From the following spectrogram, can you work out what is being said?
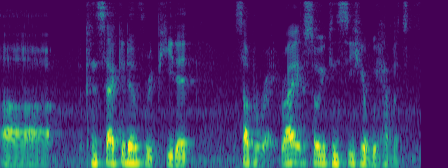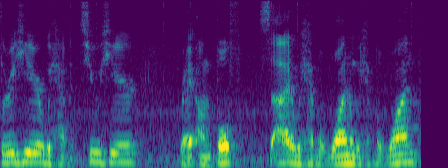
uh, consecutive repeated subarray, right? So you can see here we have a 3 here, we have a 2 here, right? On both sides, we have a 1, we have a 1,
